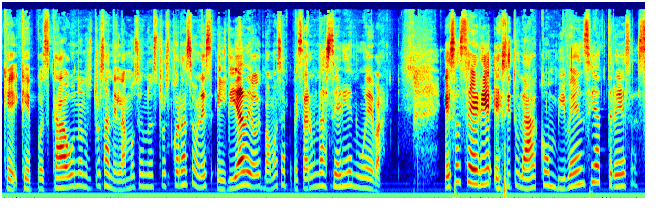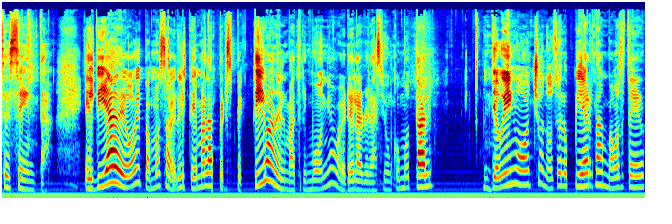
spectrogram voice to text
que, pues cada uno de nosotros anhelamos en nuestros corazones, el día de hoy vamos a empezar una serie nueva. Esa serie es titulada Convivencia 360. El día de hoy vamos a ver el tema la perspectiva del matrimonio, ver la relación como tal de hoy en 8, no se lo pierdan, vamos a tener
